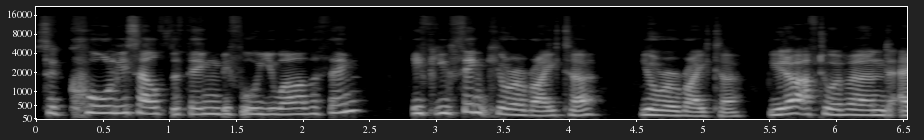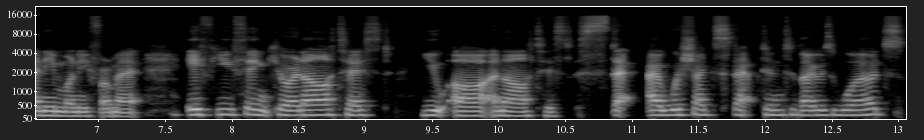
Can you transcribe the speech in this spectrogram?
So call yourself the thing before you are the thing. If you think you're a writer, you're a writer. You don't have to have earned any money from it. If you think you're an artist, you are an artist. Ste- I wish I'd stepped into those words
